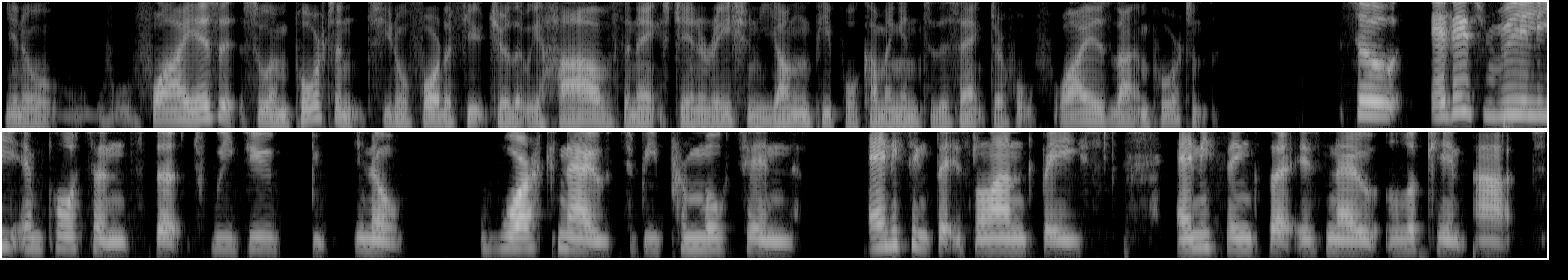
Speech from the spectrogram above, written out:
You know, why is it so important? You know, for the future that we have the next generation, young people coming into the sector. Why is that important? So it is really important that we do, you know, work now to be promoting anything that is land based, anything that is now looking at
